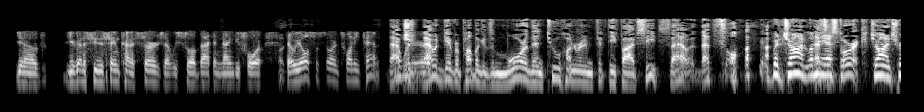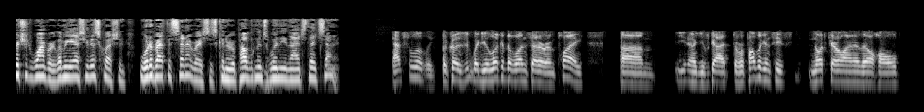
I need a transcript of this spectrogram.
you know, you're going to see the same kind of surge that we saw back in '94, that we also saw in 2010. That would where- that would give Republicans more than 255 seats. That that's all. But John, let That's me ask historic. John, it's Richard Weinberg. Let me ask you this question: What about the Senate races? Can the Republicans win the United States Senate? Absolutely, because when you look at the ones that are in play, um, you know you've got the Republicans. seats. North Carolina they'll hold.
